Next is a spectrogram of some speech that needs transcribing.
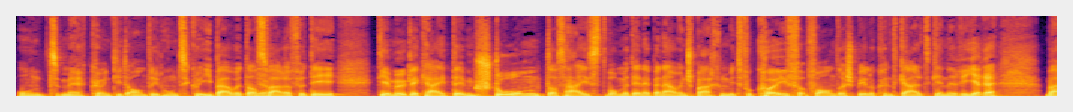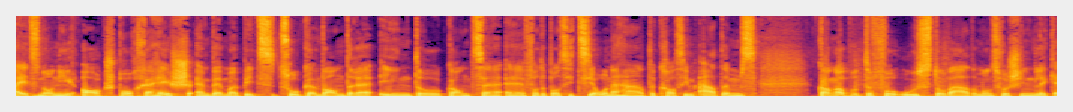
und man könnte den anderen Hunziker einbauen. Das ja. wären für die die Möglichkeiten im Sturm, das heisst, wo man dann eben auch entsprechend mit Verkäufen von anderen Spielern könnte Geld generieren Weil jetzt noch nicht angesprochen hast, ähm, wenn wir ein bisschen zurückwandern in der ganzen, äh, von der Positionen her, der Kasim Adams gehe aber davon aus, da werden wir uns wahrscheinlich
